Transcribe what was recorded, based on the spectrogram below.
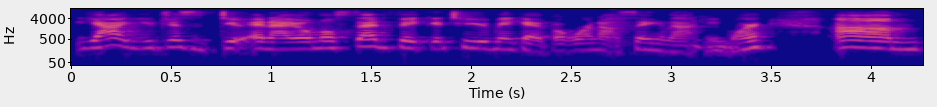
yeah, you just do. And I almost said fake it till you make it, but we're not saying that anymore. Um,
